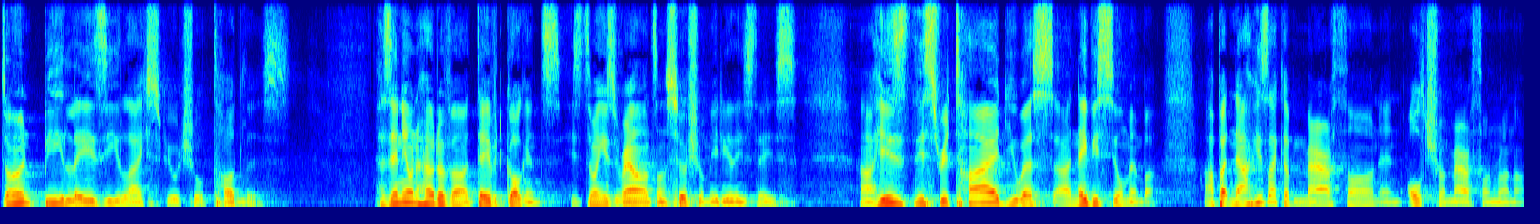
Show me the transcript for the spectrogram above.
Don't be lazy like spiritual toddlers. Has anyone heard of uh, David Goggins? He's doing his rounds on social media these days. Uh, he's this retired US uh, Navy SEAL member. Uh, but now he's like a marathon and ultra marathon runner,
